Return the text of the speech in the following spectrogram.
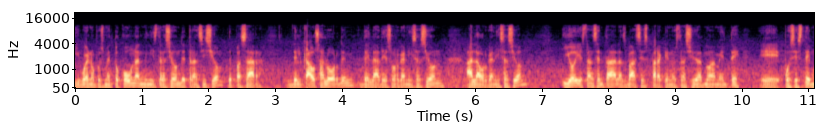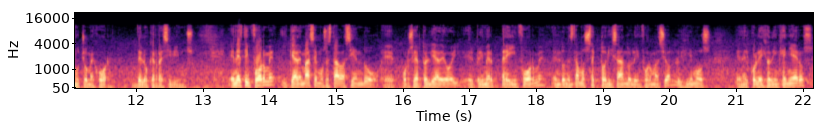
Y bueno, pues me tocó una administración de transición, de pasar del caos al orden, de la desorganización a la organización. Y hoy están sentadas las bases para que nuestra ciudad nuevamente eh, pues esté mucho mejor de lo que recibimos. En este informe, y que además hemos estado haciendo, eh, por cierto, el día de hoy, el primer preinforme, en donde estamos sectorizando la información, lo hicimos en el Colegio de Ingenieros.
